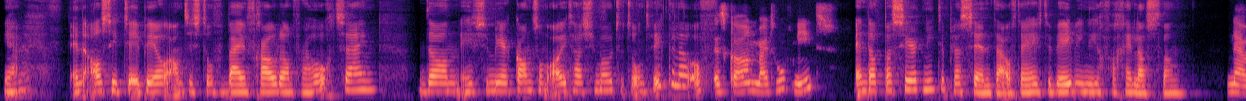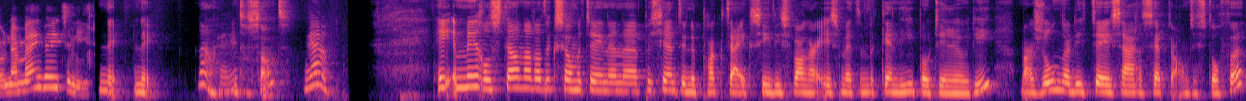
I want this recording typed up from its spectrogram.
Ja. En als die TPO-antistoffen bij een vrouw dan verhoogd zijn, dan heeft ze meer kans om ooit Hashimoto te ontwikkelen? Of... Het kan, maar het hoeft niet. En dat passeert niet de placenta, of daar heeft de baby in ieder geval geen last van? Nou, naar mijn weten niet. Nee, nee. Nou, interessant. Ja. Hey, en Merel, stel nou dat ik zo meteen een eh, patiënt in de praktijk zie die zwanger is met een bekende hypothyreoïdie, maar zonder die TSH-receptor antistoffen.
